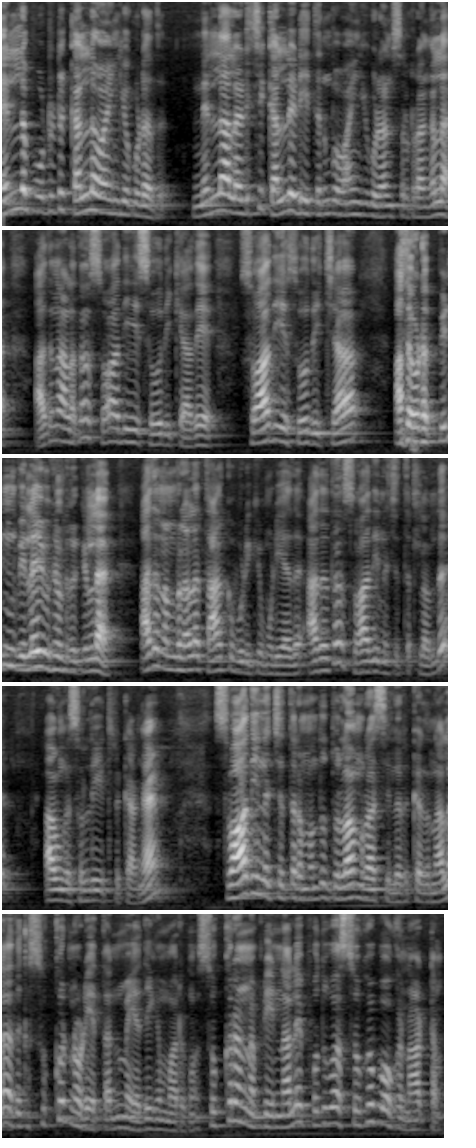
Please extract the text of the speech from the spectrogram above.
நெல்லை போட்டுட்டு கல்லை வாங்கிக்கக்கூடாது. நெல்லால் அடித்து கல்லடியை திரும்ப வாங்கிக்கூடாதுன்னு சொல்கிறாங்கல்ல அதனால தான் சுவாதியை சோதிக்காதே. சுவாதியை சோதிச்சா அதோட பின் விளைவுகள் இருக்குல்ல அதை நம்மளால் தாக்கு பிடிக்க முடியாது. அதை தான் சுவாதி நட்சத்திரத்தில் வந்து அவங்க சொல்லிகிட்டு இருக்காங்க. சுவாதி நட்சத்திரம் வந்து துலாம் ராசியில் இருக்கிறதுனால அதுக்கு சுக்கரனுடைய தன்மை அதிகமாக இருக்கும். சுக்கரன் அப்படின்னாலே பொதுவாக சுகபோக நாட்டம்.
